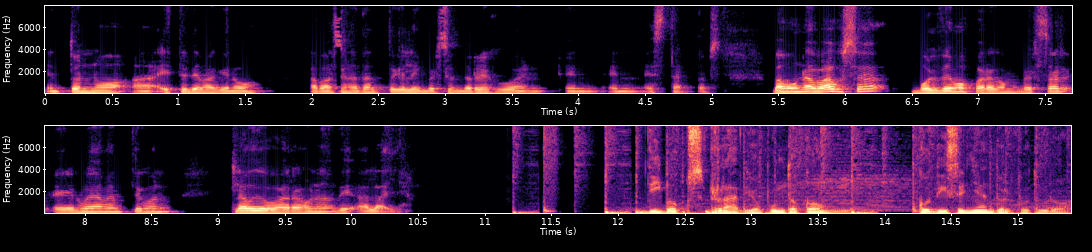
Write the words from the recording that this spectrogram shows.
en torno a este tema que nos apasiona tanto, que es la inversión de riesgo en, startups. Vamos a una pausa, volvemos para conversar nuevamente con Claudio Barahona de Alaya. Divoxradio.com. Codiseñando el futuro.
